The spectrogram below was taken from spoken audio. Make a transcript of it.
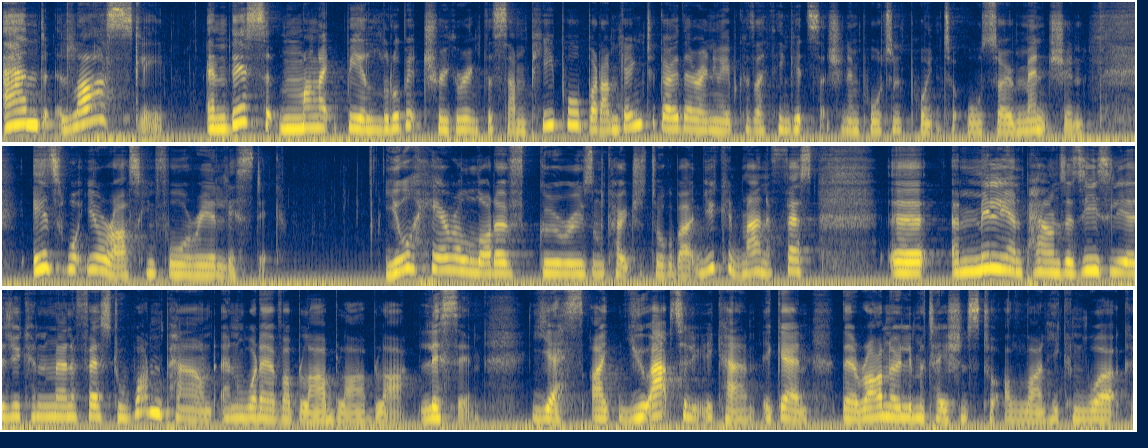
And lastly, and this might be a little bit triggering for some people, but I'm going to go there anyway because I think it's such an important point to also mention. Is what you're asking for realistic? You'll hear a lot of gurus and coaches talk about you can manifest uh, a million pounds as easily as you can manifest one pound and whatever, blah, blah, blah. Listen, yes, I, you absolutely can. Again, there are no limitations to Allah and He can work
